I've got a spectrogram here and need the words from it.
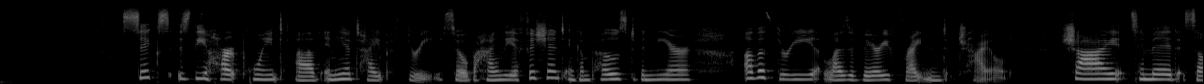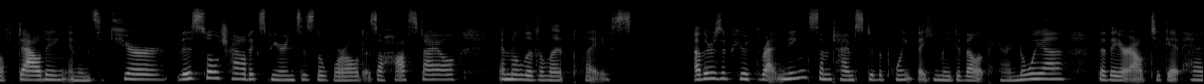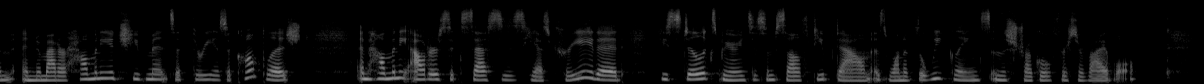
Six is the heart point of Ennea type three. So, behind the efficient and composed veneer of a three lies a very frightened child. Shy, timid, self doubting, and insecure, this soul child experiences the world as a hostile and malevolent place. Others appear threatening, sometimes to the point that he may develop paranoia that they are out to get him, and no matter how many achievements a three has accomplished and how many outer successes he has created, he still experiences himself deep down as one of the weaklings in the struggle for survival.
